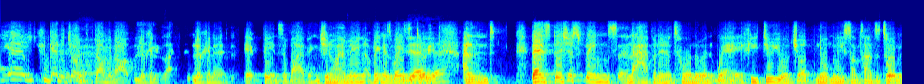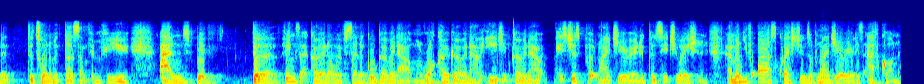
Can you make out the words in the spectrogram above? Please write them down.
yeah. You can get the job done without looking like looking at it being surviving. Do you know what I mean? I think there's ways yeah, to do yeah. it, and there's there's just things that happen in a tournament where if you do your job, normally sometimes the tournament the tournament does something for you, and with the things that are going on with Senegal going out, Morocco going out, Egypt going out, it's just put Nigeria in a good situation. And when you've asked questions of Nigeria this AFCON,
